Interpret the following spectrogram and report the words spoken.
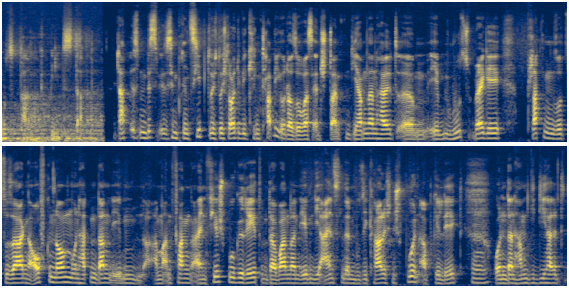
Post-Punk Beats Dub. Dub ist, ein bisschen, ist im Prinzip durch, durch Leute wie King Tubby oder sowas entstanden. Die haben dann halt ähm, eben Roots Reggae Platten sozusagen aufgenommen und hatten dann eben am Anfang ein Vierspurgerät und da waren dann eben die einzelnen musikalischen Spuren abgelegt mhm. und dann haben die die halt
